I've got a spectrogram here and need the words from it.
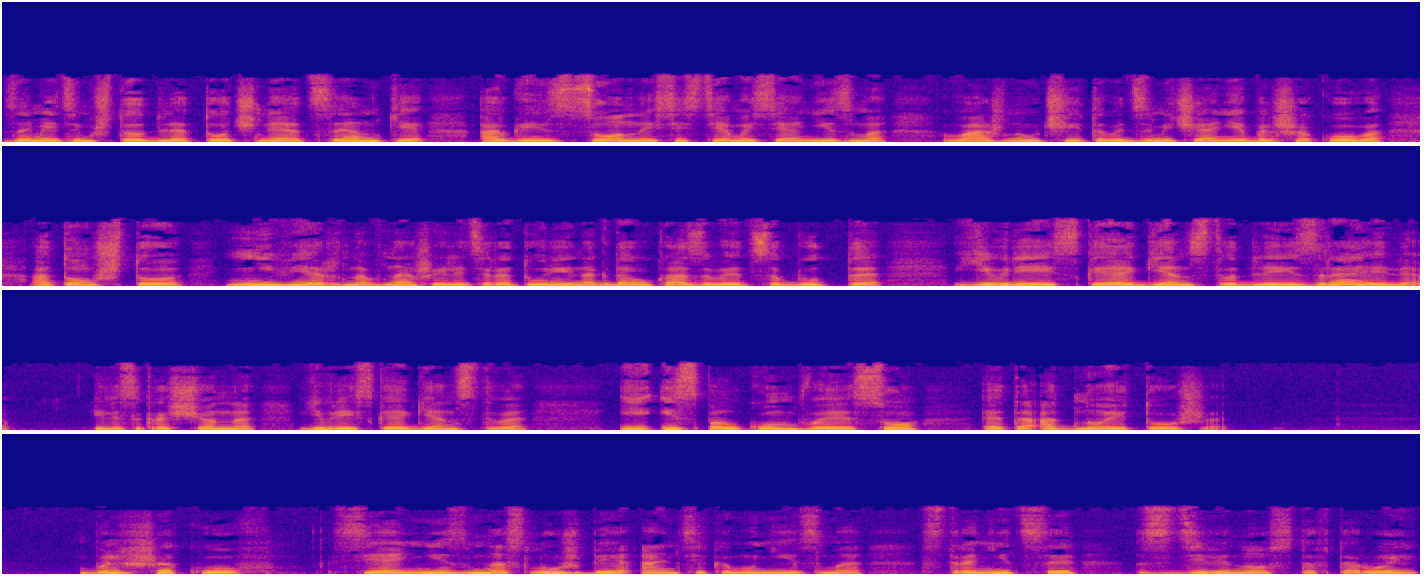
Заметим, что для точной оценки организационной системы сионизма важно учитывать замечание Большакова о том, что неверно в нашей литературе иногда указывается, будто еврейское агентство для Израиля, или сокращенно еврейское агентство, и исполком ВСО – это одно и то же. Большаков. Сионизм на службе антикоммунизма. Страницы с 92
